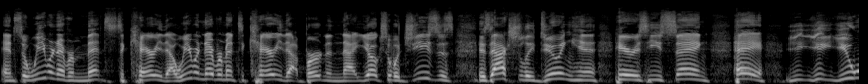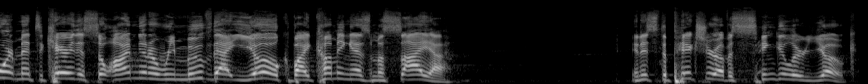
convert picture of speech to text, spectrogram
And so we were never meant to carry that. We were never meant to carry that burden and that yoke. So, what Jesus is actually doing here is He's saying, Hey, you, you weren't meant to carry this, so I'm going to remove that yoke by coming as Messiah. And it's the picture of a singular yoke.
